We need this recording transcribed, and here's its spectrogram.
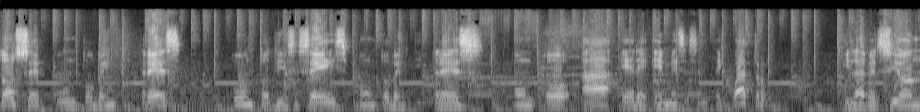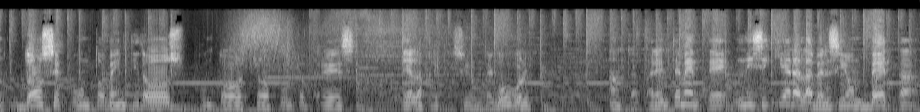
12.23.16.23.ARM64 y la versión 12.22.8.3 de la aplicación de Google. Aunque aparentemente ni siquiera la versión beta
